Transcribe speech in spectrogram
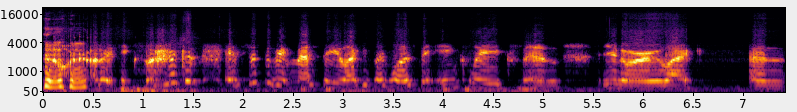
no, I don't think so. Because it's just a bit messy. Like, it's like, what if the ink leaks? And, you know, like, and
